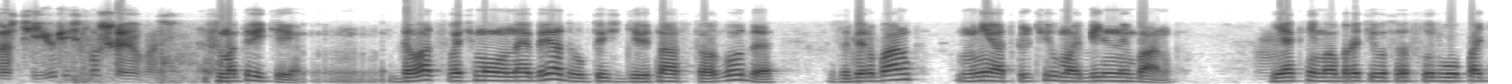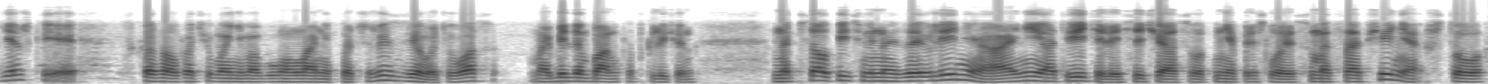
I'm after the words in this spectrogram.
Здравствуйте, Юрий, слушаю вас. Смотрите, 28 ноября 2019 года Сбербанк мне отключил мобильный банк. Я к ним обратился в службу поддержки, сказал, почему я не могу онлайн платежи сделать, у вас мобильный банк отключен. Написал письменное заявление, а они ответили сейчас, вот мне пришло смс-сообщение, что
